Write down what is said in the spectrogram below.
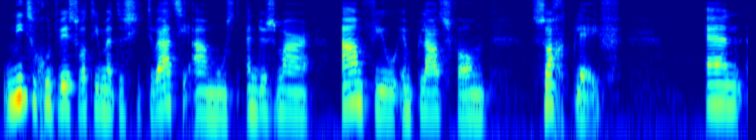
niet zo goed wist wat hij met de situatie aan moest. En dus maar aanviel in plaats van zacht bleef. En uh,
